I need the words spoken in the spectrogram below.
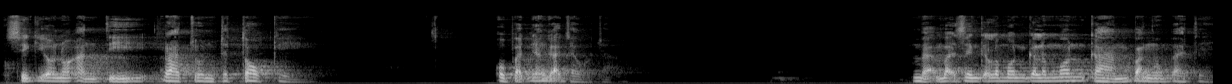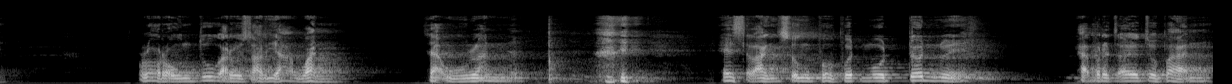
Sikiono anti racun detoke. Obatnya enggak jauh-jauh. Mbak-mbak sing kelemon-kelemon gampang obatnya. Loro untu karo saryawan. Saulan. Es langsung bobot mudun wis. Gak percaya cobaan.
